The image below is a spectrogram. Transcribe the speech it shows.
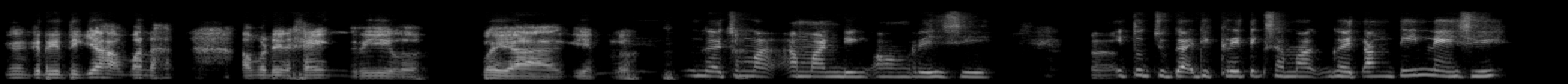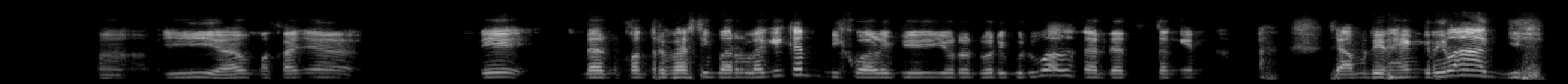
Ngekritiknya mana Amandine Henry loh. Bayangin loh. Nggak cuma Amandine Henry sih. Uh, itu juga dikritik sama Gaetang Tine sih. Uh, iya, makanya ini dan kontroversi baru lagi kan di kualifikasi Euro 2002 nggak datengin si Amdin Hengri lagi.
